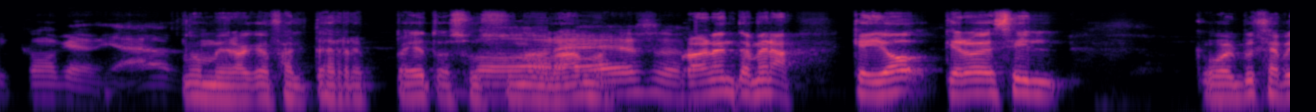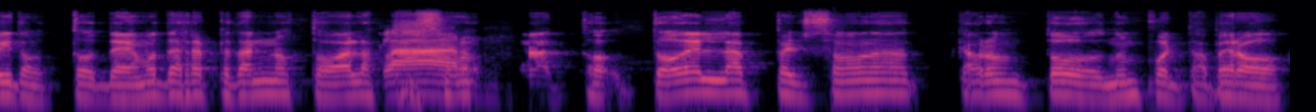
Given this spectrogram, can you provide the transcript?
Y como que diablo. No, mira que falta de respeto, eso es una Por rama. eso. Probablemente, mira, que yo quiero decir, que vuelvo y repito, to- debemos de respetarnos todas las Claro. personas, to- todas las personas, cabrón, todo, no importa, pero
